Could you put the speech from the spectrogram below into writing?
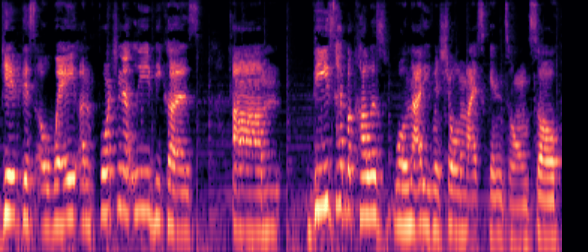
give this away, unfortunately, because um, these type of colors will not even show on my skin tone. So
